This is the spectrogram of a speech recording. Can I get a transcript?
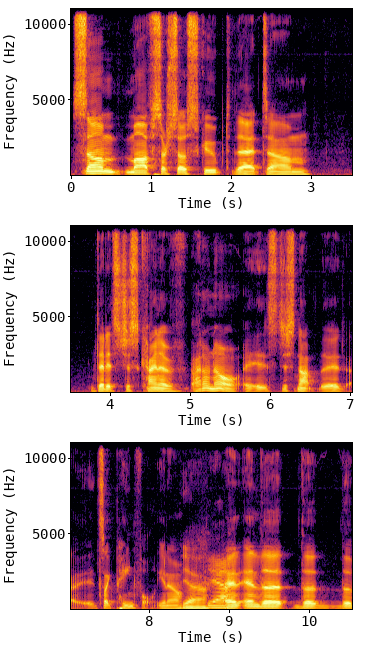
some muffs are so scooped that um, that it's just kind of I don't know, it's just not it, it's like painful, you know. yeah. Yeah. And and the the the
